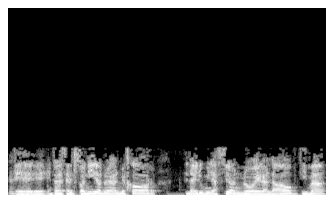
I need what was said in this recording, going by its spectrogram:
eh, entonces el sonido no era el mejor, la iluminación no era la óptima.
